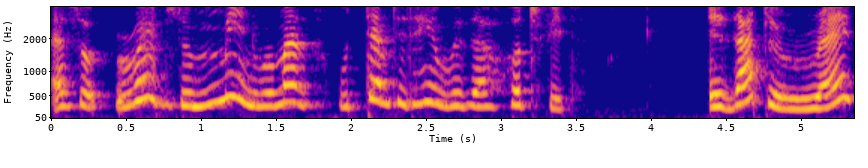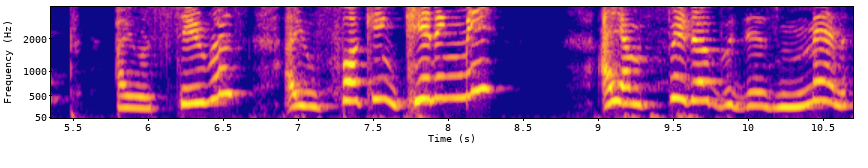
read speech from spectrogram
and so raped the mean woman who tempted him with her hot feet. Is that a rape? Are you serious? Are you fucking kidding me? I am fed up with these men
